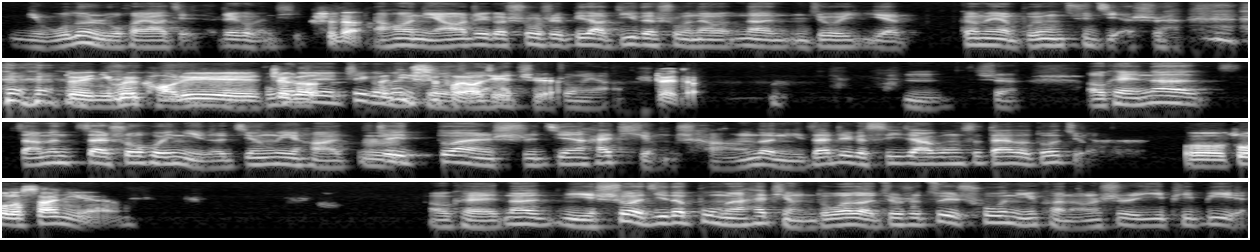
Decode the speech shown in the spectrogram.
你无论如何要解决这个问题。是的。然后你要这个数是比较低的数，那那你就也。根本也不用去解释，对，你会考虑 这个这个问题是否要解决，重要。对的，嗯，是 OK。那咱们再说回你的经历哈，这段时间还挺长的。你在这个 C 家公司待了多久？我做了三年。OK，那你涉及的部门还挺多的，就是最初你可能是 EPB，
